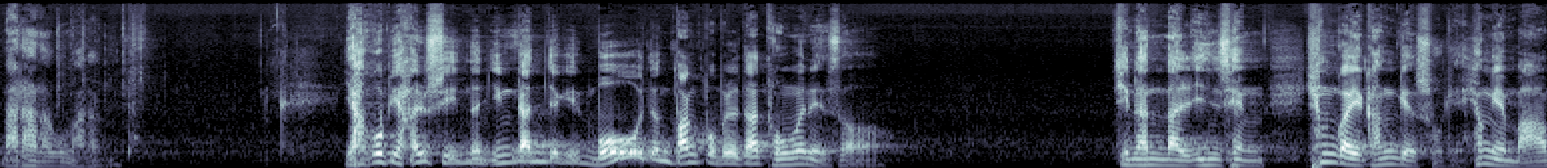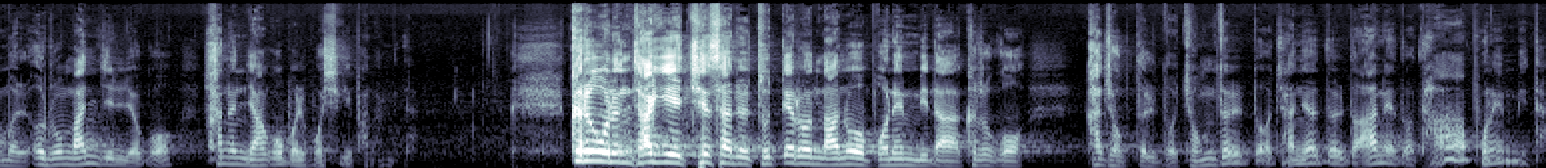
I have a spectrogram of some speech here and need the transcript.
말하라고 말합니다. 야곱이 할 수 있는 인간적인 모든 방법을 다 동원해서 지난날 인생 형과의 관계 속에 형의 마음을 어루만지려고 하는 야곱을 보시기 바랍니다. 그러고는 자기의 재산을 두 때로 나누어 보냅니다. 그리고 가족들도 종들도 자녀들도 아내도 다 보냅니다.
